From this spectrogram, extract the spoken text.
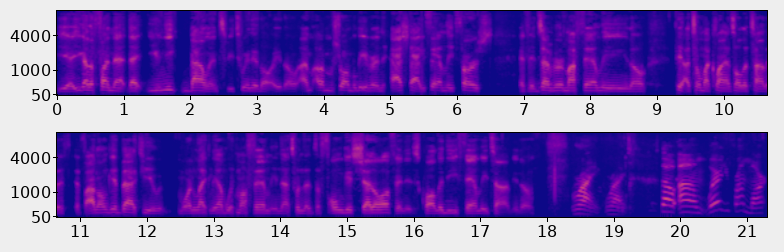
Yeah, you got to find that that unique balance between it all. You know, I'm I'm a strong believer in hashtag family first. If it's Yeah. ever my family, you know, I tell my clients all the time, if if I don't get back to you, more than likely I'm with my family, and that's when the, the phone gets shut off and it's quality family time. You know, right, right. So um, where are you from, Mark?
